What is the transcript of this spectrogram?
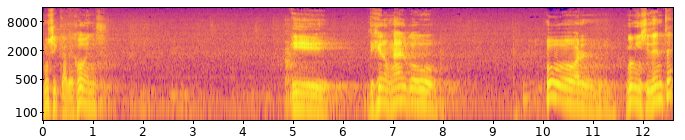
música de jóvenes, y dijeron algo, hubo algún incidente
